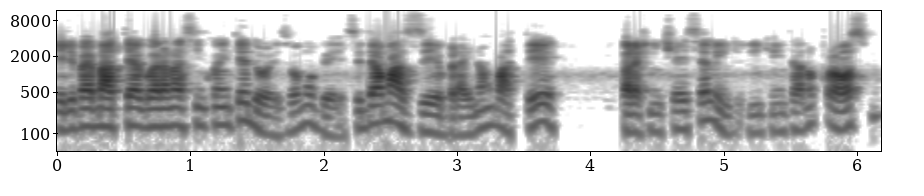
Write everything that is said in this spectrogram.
ele vai bater agora na 52, vamos ver. Se der uma zebra e não bater, para a gente é excelente. A gente entra no próximo,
